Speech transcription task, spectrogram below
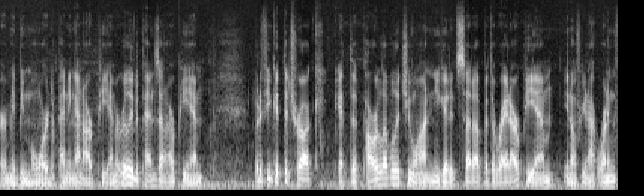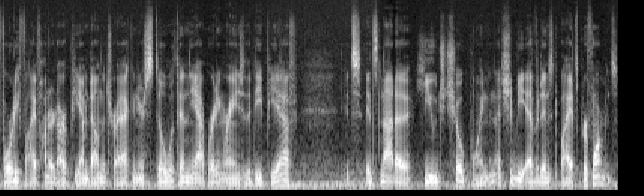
or maybe more depending on RPM. It really depends on RPM. But if you get the truck at the power level that you want and you get it set up at the right RPM, you know, if you're not running 4,500 RPM down the track and you're still within the operating range of the DPF, it's it's not a huge choke point, and that should be evidenced by its performance.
